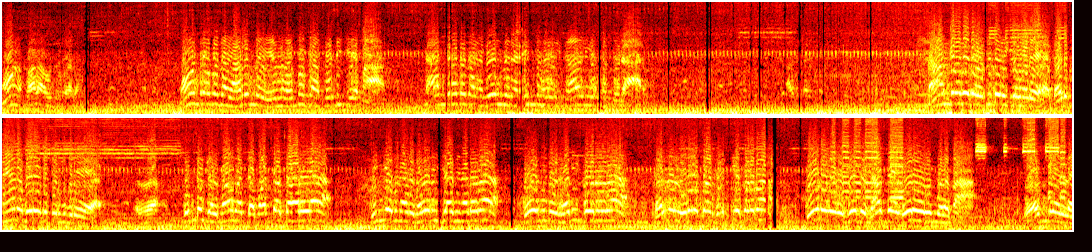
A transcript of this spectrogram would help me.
மூணு பாலாவது வேலை. மூன்றாவது அருந்து எங்கள் அம்மக்கா பெண்டிச்சியம்மா நான்காவது வேல்வர் ஐந்து காளியம்மன் நான்காவது வந்திருக்கிறோடு கடுமையான பேரோடு இருக்கிறது திண்டுக்கல் மாவட்ட பட்டத்தாரையா சிங்கமனார் பழனிசாமி நடரா கோவிலூர் ரவி கோனரா கல்லல் உருவப்பார் சத்தியப்படமா கூடுதல் கூட்டு சாப்பிட்ட வீரரும் படமா ஒன்பதுல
